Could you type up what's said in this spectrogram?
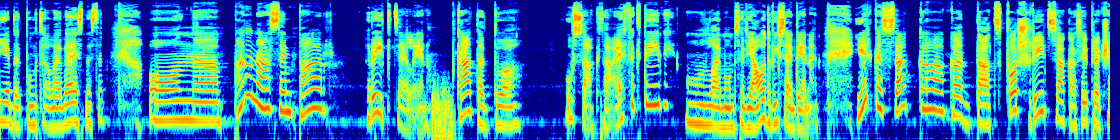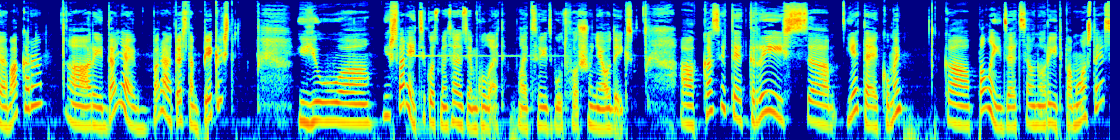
ieber.lv vēstnese. Un uh, parunāsim par rīta cēlienu. Kā tad to uzsākt tā efektīvi un lai mums ir jauda visai dienai. Ir kas saka, ka tāds foršs rīts sākās iepriekšējā vakarā, arī daļai varētu es tam piekrist. Jo ir svarīgi, cik mēs aizjām gulēt, lai tas rīts būtu foršs un jaudīgs. Kas ir tie trīs ieteikumi, kā palīdzēt sev no rīta pamosties,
